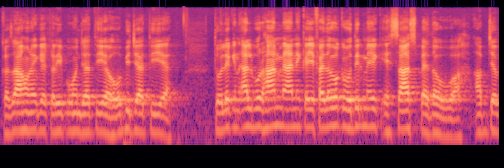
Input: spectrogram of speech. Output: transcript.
قضا ہونے کے قریب پہنچ جاتی ہے، ہو بھی جاتی ہے۔ تو لیکن البرحان میں آنے کا یہ فائدہ ہوا کہ وہ دل میں ایک احساس پیدا ہوا۔ اب جب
